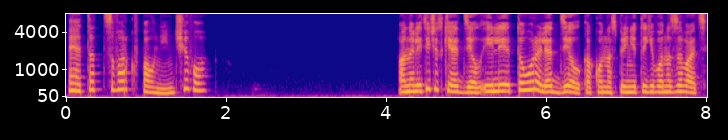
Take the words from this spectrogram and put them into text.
этот цварк вполне ничего. Аналитический отдел или Таурель-отдел, как у нас принято его называть,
